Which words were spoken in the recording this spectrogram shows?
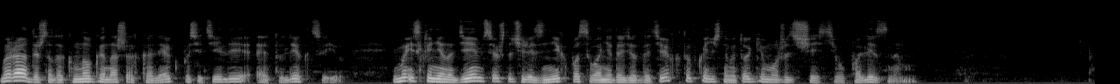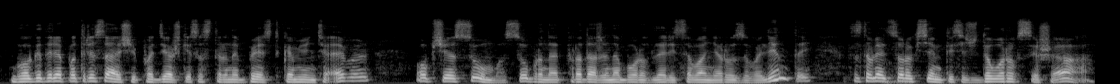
мы рады, что так много наших коллег посетили эту лекцию, и мы искренне надеемся, что через них послание дойдет до тех, кто в конечном итоге может счесть его полезным. Благодаря потрясающей поддержке со стороны Best Community Ever, общая сумма, собранная от продажи наборов для рисования розовой лентой, составляет 47 тысяч долларов США.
